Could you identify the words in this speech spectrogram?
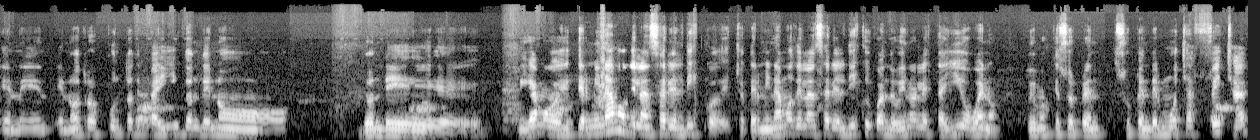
en, en, otros puntos del país donde no, donde, digamos, terminamos de lanzar el disco, de hecho, terminamos de lanzar el disco y cuando vino el estallido, bueno, tuvimos que suspender muchas fechas.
